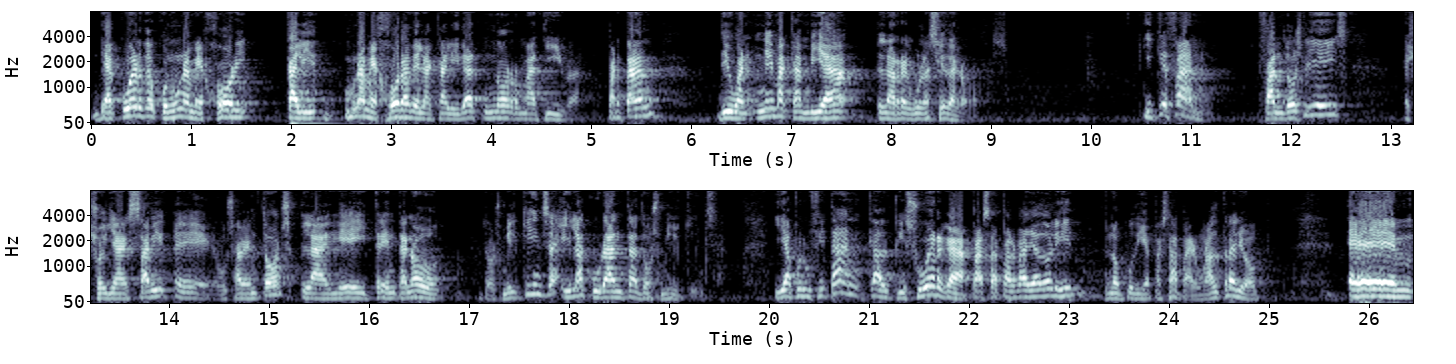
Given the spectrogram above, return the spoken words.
de acuerdo con una, mejor, una mejora de la calidad normativa. Per tant, diuen, anem a canviar la regulació de normes. I què fan? Fan dos lleis, això ja sabi, eh, ho sabem tots, la llei 39-2015 i la 40-2015. I aprofitant que el Pisuerga passa per Valladolid, no podia passar per un altre lloc, eh,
